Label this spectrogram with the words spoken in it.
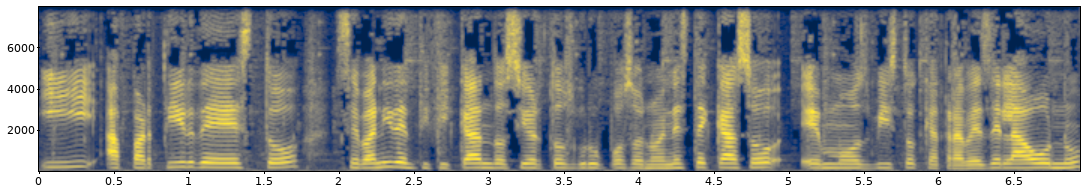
y a partir de esto se van identificando ciertos grupos o no. En este caso hemos visto que a través de la ONU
